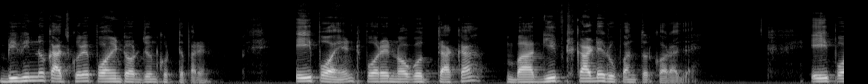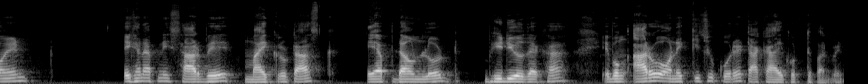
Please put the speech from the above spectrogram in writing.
বিভিন্ন কাজ করে পয়েন্ট অর্জন করতে পারেন। এই পয়েন্ট পরে নগদ টাকা বা গিফট কার্ডে রূপান্তর করা যায়। এই পয়েন্ট এখানে আপনি survey microtask app download video দেখা এবং আরও অনেক কিছু করে টাকা আয় করতে পারবেন।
